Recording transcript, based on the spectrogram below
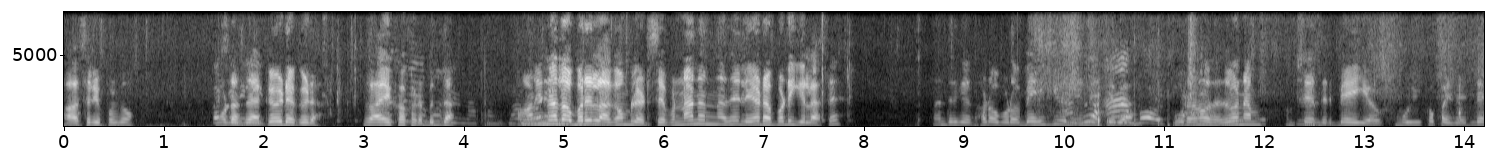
આ શ્રીફળ જો. મોટા છે કેડે કેડા આ ખખડે બધા. પાણી ના તો ભરેલા કમ્પ્લેટ છે પણ નાના નાના છે એટલે હેઠા પડી ગયેલા છે. અંદર કે ખડો બડો બેહી ગયો ને એને કે પૂરા ન થાય. જો ને આમ અંદર બેસી જાય મૂળી કપાઈ જાય એટલે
